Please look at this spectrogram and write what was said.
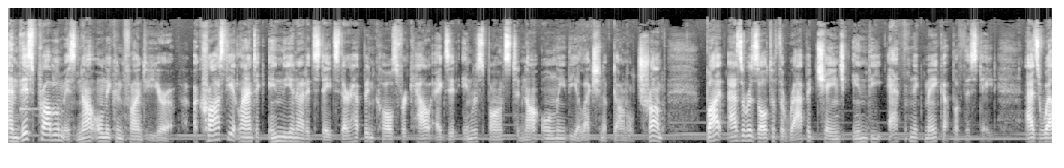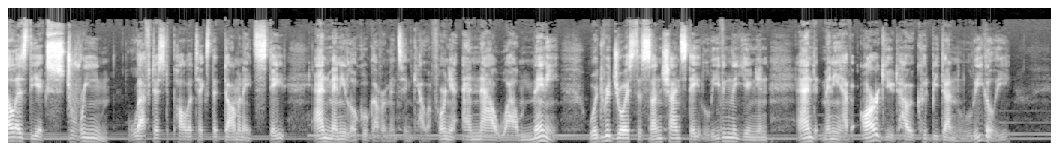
And this problem is not only confined to Europe. Across the Atlantic in the United States, there have been calls for Calexit in response to not only the election of Donald Trump, but as a result of the rapid change in the ethnic makeup of the state, as well as the extreme leftist politics that dominate state and many local governments in California. And now, while many would rejoice the Sunshine State leaving the Union, and many have argued how it could be done legally,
